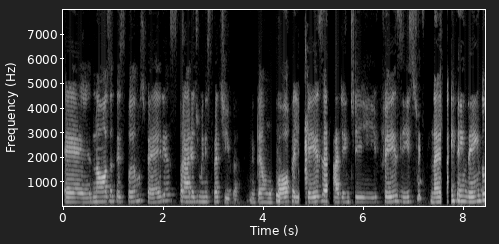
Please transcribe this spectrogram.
é, nós antecipamos férias para a área administrativa. Então, o COPA, limpeza, a gente fez isso, né, entendendo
